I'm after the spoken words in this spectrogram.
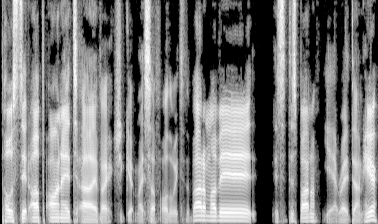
posted up on it. Uh, if I actually get myself all the way to the bottom of it, is it this bottom? Yeah, right down here.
